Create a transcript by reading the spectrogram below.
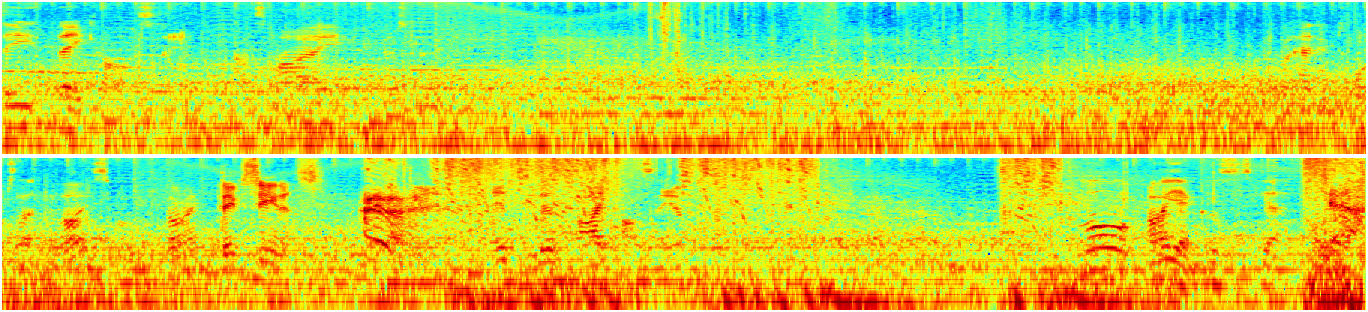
see, they can't see. That's my... We're heading towards that device, Alright. They've seen us. They've seen I can't see them. More... Oh yeah, because it's geth.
